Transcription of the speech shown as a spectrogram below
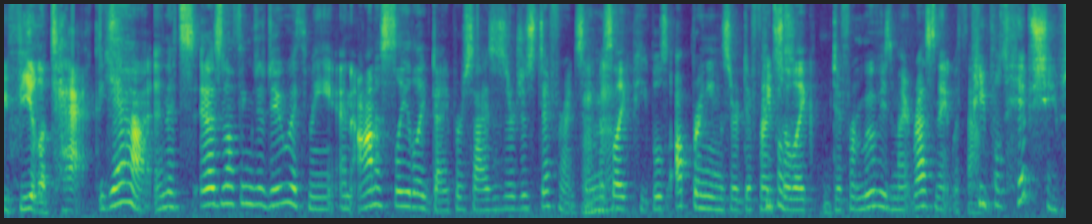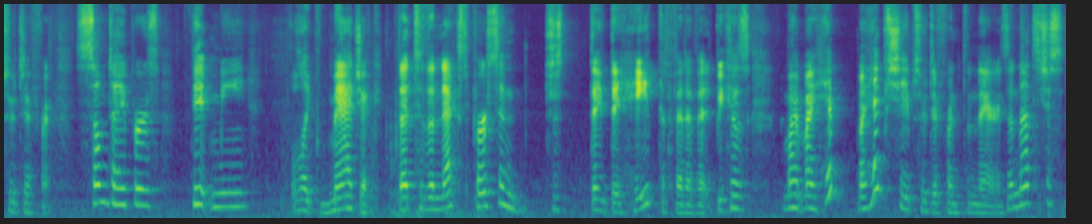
you feel attacked Yeah, and it's it has nothing to do with me. And honestly, like diaper sizes are just different. Same as like people's upbringings are different. so Mm-hmm. Like different movies might resonate with them. people's hip shapes are different. Some diapers fit me like magic. That to the next person, just they, they hate the fit of it because my, my hip my hip shapes are different than theirs, and that's just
